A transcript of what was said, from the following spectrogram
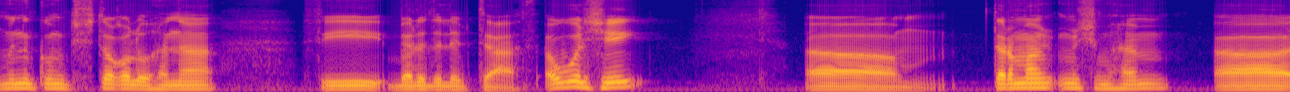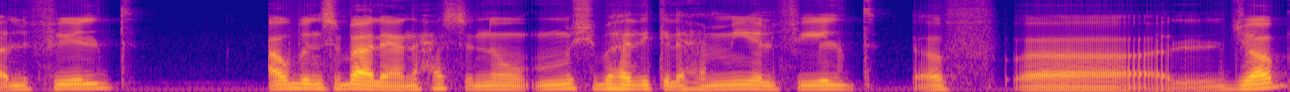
من إنكم تشتغلوا هنا في بلد الابتعاث. أول شيء ترى مش مهم آه ال field أو بالنسبة لي أنا أحس إنه مش بهذيك الأهمية ال field of آه ال job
